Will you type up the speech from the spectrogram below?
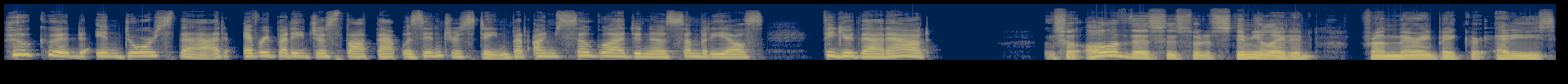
who could endorse that. Everybody just thought that was interesting, but I'm so glad to know somebody else figured that out. So, all of this is sort of stimulated from Mary Baker Eddy's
